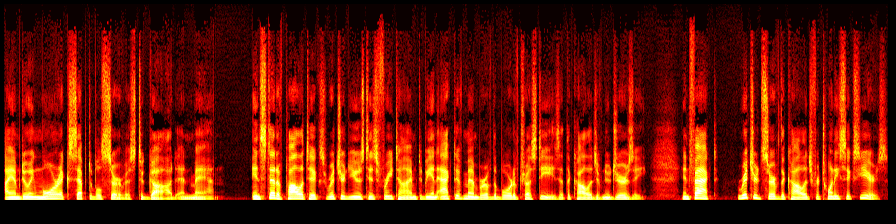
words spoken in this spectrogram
I am doing more acceptable service to God and man. Instead of politics, Richard used his free time to be an active member of the Board of Trustees at the College of New Jersey. In fact, Richard served the college for 26 years.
